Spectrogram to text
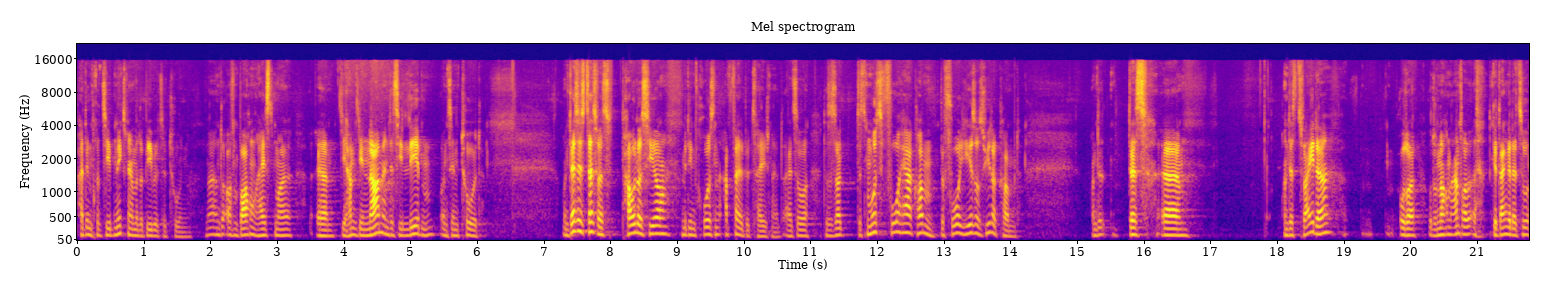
hat im Prinzip nichts mehr mit der Bibel zu tun. In der Offenbarung heißt mal, äh, die haben den Namen, dass sie leben und sind tot. Und das ist das, was Paulus hier mit dem großen Abfall bezeichnet. Also, dass er sagt, das muss vorher kommen, bevor Jesus wiederkommt. Und das, äh, und das Zweite, oder, oder noch ein anderer Gedanke dazu,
